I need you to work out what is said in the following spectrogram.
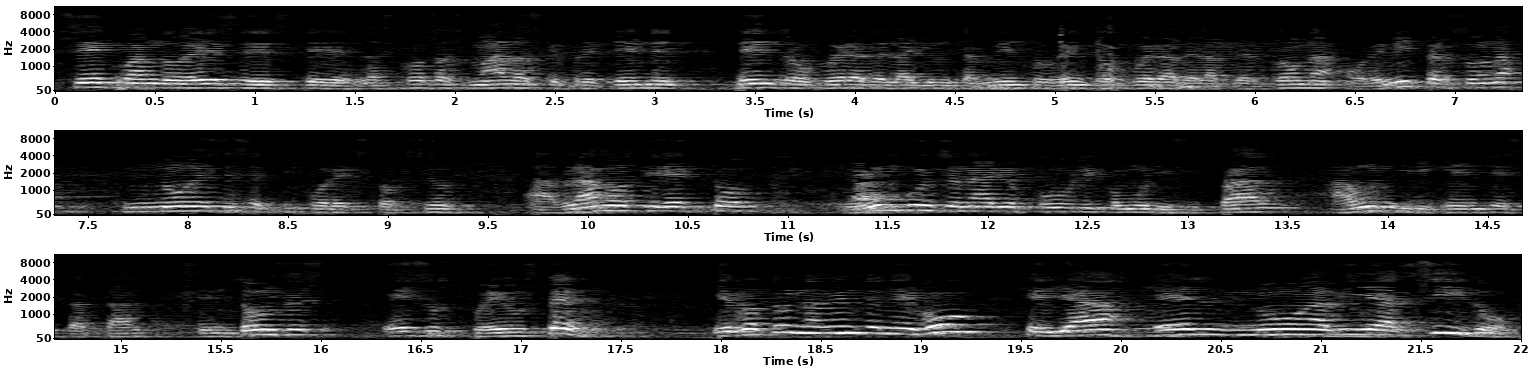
sé cuándo es este, las cosas malas que pretenden dentro o fuera del ayuntamiento, dentro o fuera de la persona o de mi persona, no es ese tipo de extorsión. Hablamos directo a un funcionario público municipal, a un dirigente estatal. Entonces, eso fue usted. Y rotundamente negó que ya él no había sido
